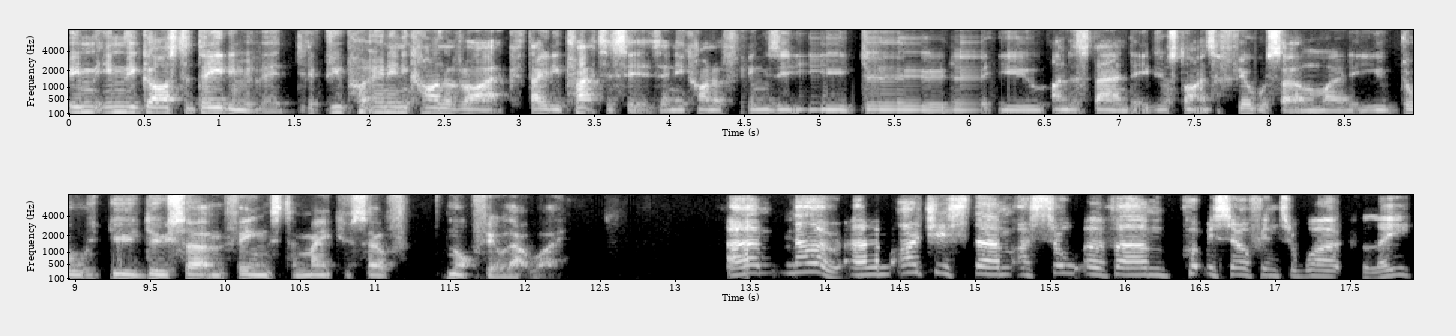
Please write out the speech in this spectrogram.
in, in regards to dealing with it, if you put in any kind of like daily practices, any kind of things that you do that you understand that if you're starting to feel a certain way, that you do you do certain things to make yourself not feel that way. Um, no, um, I just um, I sort of um, put myself into work, Lee.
